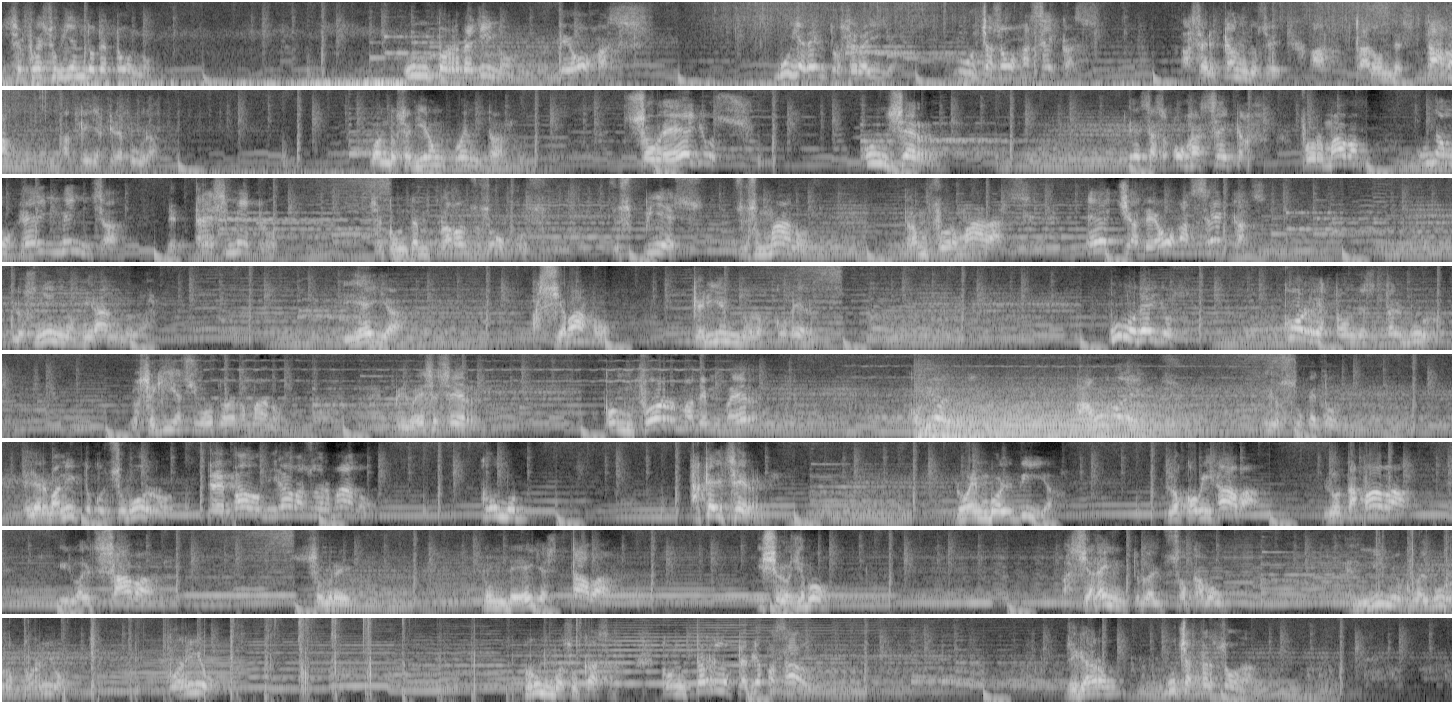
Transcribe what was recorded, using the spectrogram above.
Se fue subiendo de tono. Un torbellino de hojas. Muy adentro se veía. Muchas hojas secas acercándose hasta donde estaban aquellas criaturas. Cuando se dieron cuenta, sobre ellos un ser. Esas hojas secas formaban una mujer inmensa de tres metros. Se contemplaban sus ojos, sus pies, sus manos, transformadas, hechas de hojas secas. Los niños mirándola. Y ella hacia abajo, queriéndolos coger. Uno de ellos corre hasta donde está el burro. Lo seguía sin otro hermano. Pero ese ser, con forma de mujer, cogió a uno de ellos sujetó. El hermanito con su burro trepado miraba a su hermano como aquel ser lo envolvía, lo cobijaba, lo tapaba y lo alzaba sobre donde ella estaba y se lo llevó hacia adentro del socavón. El niño con el burro corrió, corrió rumbo a su casa contar lo que había pasado. Llegaron muchas personas,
